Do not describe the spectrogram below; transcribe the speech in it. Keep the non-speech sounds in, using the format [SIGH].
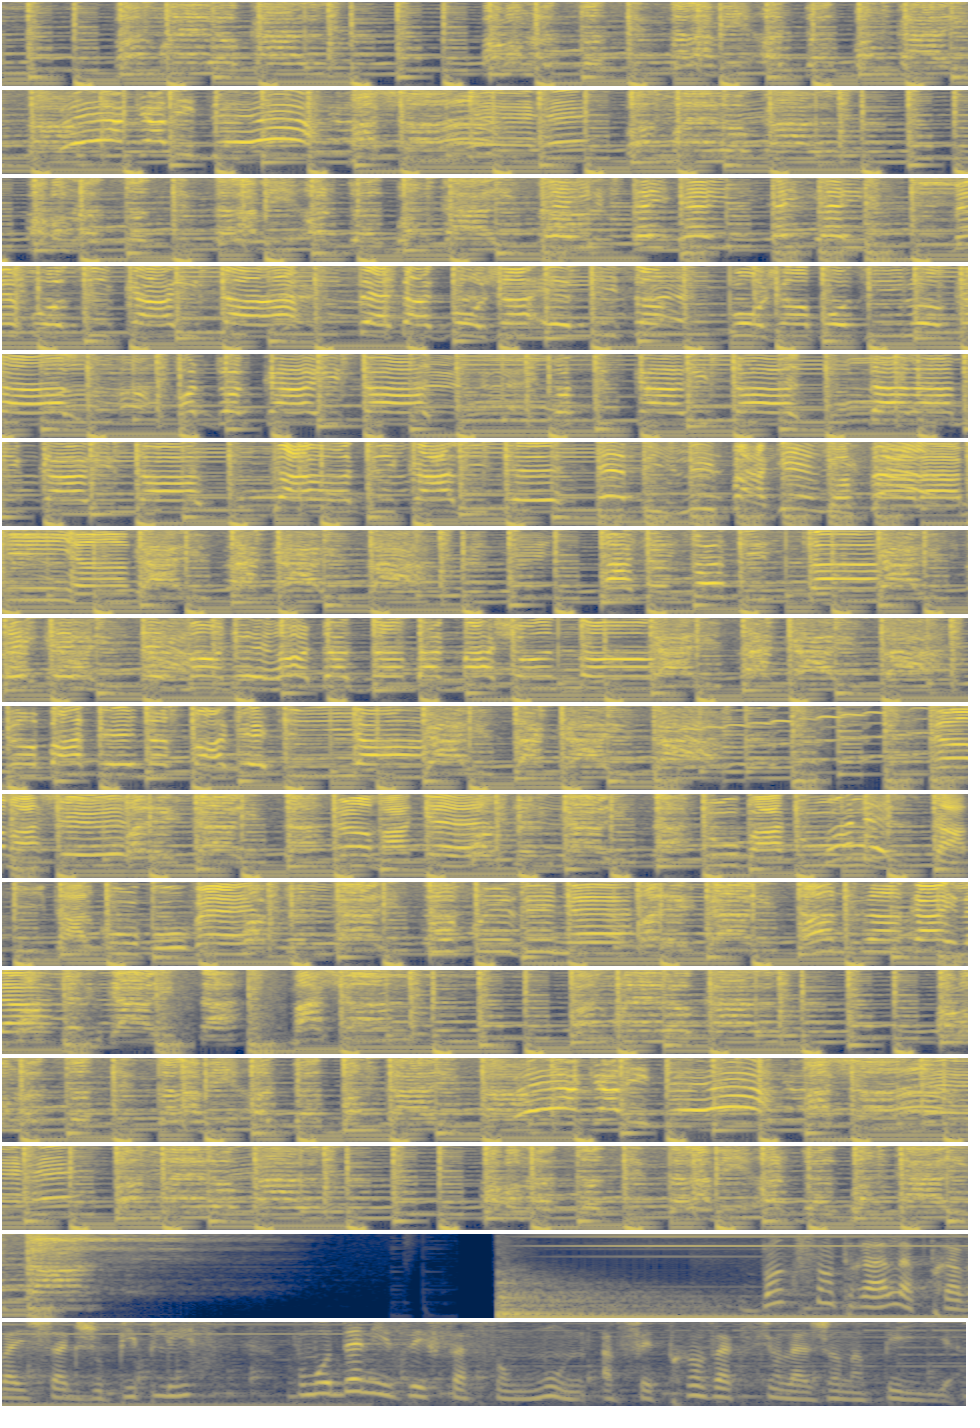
travay chak jou pi plis pou modernize fason moun ap fè transaksyon l'ajan nan peyi ya.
